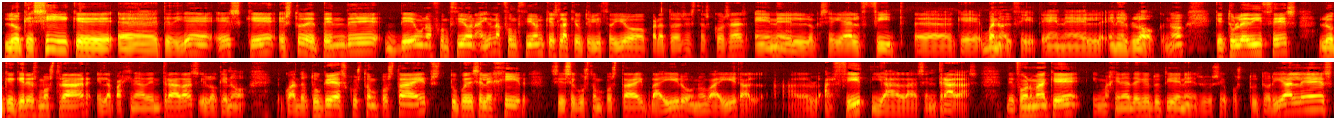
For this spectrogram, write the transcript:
Lo que sí que eh, te diré es que esto depende de una función. Hay una función que es la que utilizo yo para todas estas cosas en lo que sería el feed, eh, que, bueno, el feed, en el, en el blog, ¿no? Que tú le dices lo que quieres mostrar en la página de entradas y lo que no. Cuando tú creas custom post types, tú puedes elegir si ese custom post type va a ir o no va a ir al, al, feed y a las entradas. De forma que, imagínate que tú tienes, yo sé, pues tutoriales,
